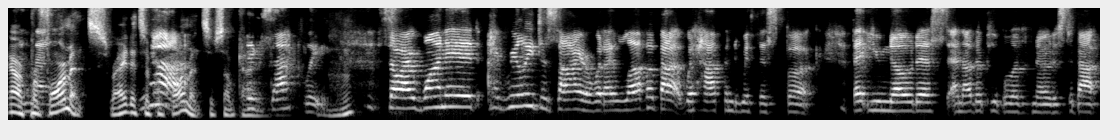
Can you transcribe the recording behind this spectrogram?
Yeah, and performance, right? It's a yeah, performance of some kind. Exactly. Mm-hmm. So I wanted, I really desire what I love about what happened with this book that you noticed and other people have noticed about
